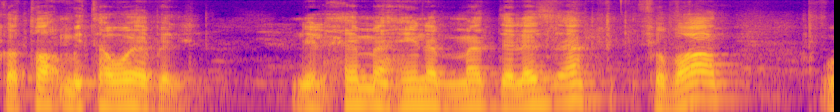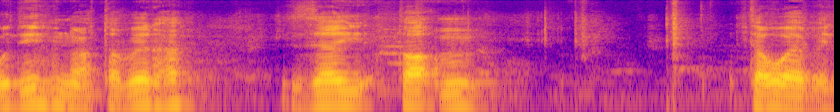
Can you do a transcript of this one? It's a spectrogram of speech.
كطقم توابل. نلحمها هنا بمادة لازقة في بعض ودي نعتبرها زي طقم توابل.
